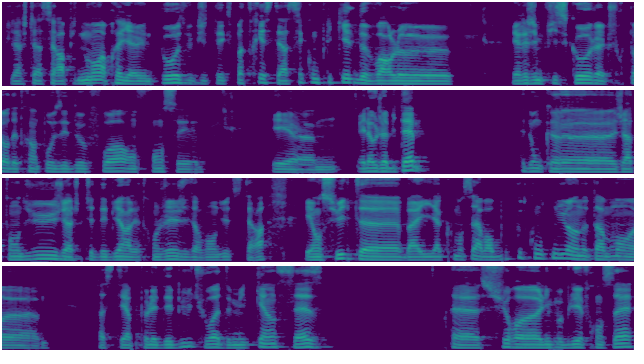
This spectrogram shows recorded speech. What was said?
je l'ai acheté assez rapidement. Après, il y a eu une pause. Vu que j'étais expatrié, c'était assez compliqué de voir le... les régimes fiscaux. J'avais toujours peur d'être imposé deux fois en France et, et là où j'habitais. Et donc, euh, j'ai attendu, j'ai acheté des biens à l'étranger, je les ai revendus, etc. Et ensuite, euh, bah, il a commencé à avoir beaucoup de contenu, hein, notamment, euh, c'était un peu les débuts, tu vois, 2015-16, sur l'immobilier français.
